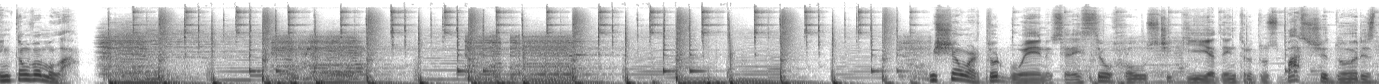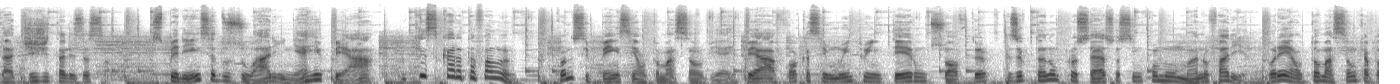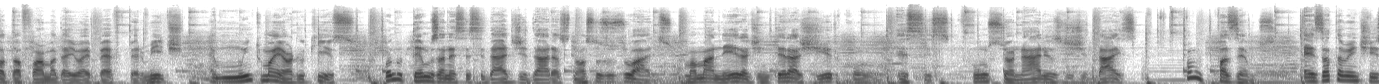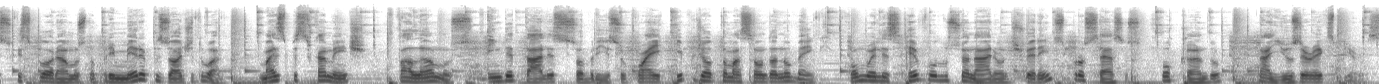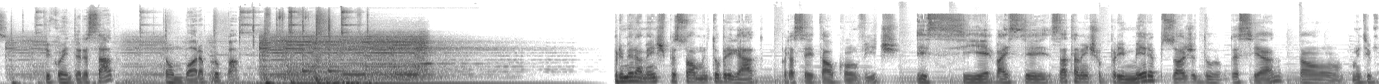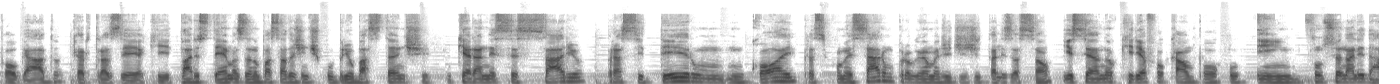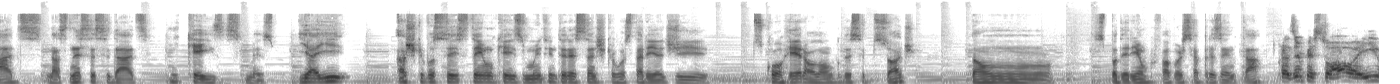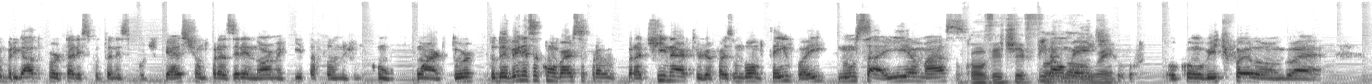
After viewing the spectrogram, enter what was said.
Então vamos lá. Me chamo Arthur Bueno e serei seu host e guia dentro dos bastidores da digitalização. Experiência do usuário em RPA? O que esse cara tá falando? Quando se pensa em automação via RPA, foca-se muito em ter um software executando um processo assim como um humano faria. Porém, a automação que a plataforma da UiPath permite é muito maior do que isso. Quando temos a necessidade de dar aos nossos usuários uma maneira de interagir com esses funcionários digitais, como fazemos? É exatamente isso que exploramos no primeiro episódio do ano. Mais especificamente, falamos em detalhes sobre isso com a equipe de automação da Nubank, como eles revolucionaram diferentes processos focando na user experience. Ficou interessado? Então bora pro papo. Primeiramente, pessoal, muito obrigado por aceitar o convite. Esse vai ser exatamente o primeiro episódio do, desse ano, então muito empolgado. Quero trazer aqui vários temas. Ano passado a gente cobriu bastante o que era necessário para se ter um, um COI, para se começar um programa de digitalização. E esse ano eu queria focar um pouco em funcionalidades, nas necessidades, em cases mesmo. E aí, acho que vocês têm um case muito interessante que eu gostaria de discorrer ao longo desse episódio. Então, vocês poderiam, por favor, se apresentar? Prazer pessoal aí, obrigado por estar escutando esse podcast. É um prazer enorme aqui estar falando junto com, com o Arthur. Tô devendo essa conversa pra, ti, né, Arthur? Já faz um bom tempo aí. Não saía, mas. O convite foi finalmente, longo, hein? O, o convite foi longo, é.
